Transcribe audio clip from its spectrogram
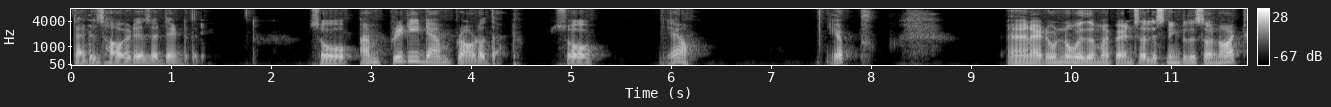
That is how it is at the end of the day. So I'm pretty damn proud of that. So, yeah. Yep. And I don't know whether my parents are listening to this or not.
